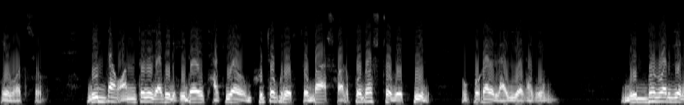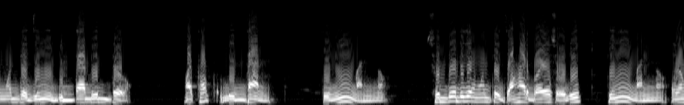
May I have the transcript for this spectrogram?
হে বৎস, বিদ্যা অন্তর জাতির হৃদয়ে থাকিয়াও ভূতগ্রস্ত বা সর্পদষ্ট ব্যক্তির উপকারে লাগিয়া থাকেন। বৃদ্ধবর্গের মধ্যে যিনি বিদ্যাবৃদ্ধ, অর্থাৎ বিদ্যান তিনিই মান্য। শুদ্ধদিগের মধ্যে যাহার বয়স অধিক, তিনিই মান্য এবং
